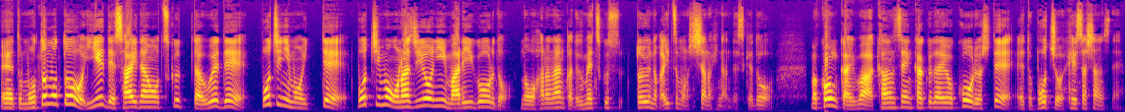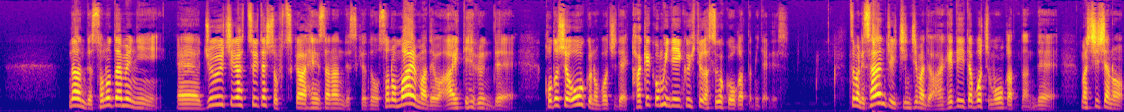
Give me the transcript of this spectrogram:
えーと、もともと家で祭壇を作った上で墓地にも行って墓地も同じようにマリーゴールドのお花なんかで埋め尽くすというのがいつもの死者の日なんですけど、まあ、今回は感染拡大を考慮して、えーと、墓地を閉鎖したんですね。なんでそのために、えー、11月1日と2日は閉鎖なんですけどその前までは空いているんで今年は多くの墓地で駆け込みで行く人がすごく多かったみたいです。つまり31日までは開けていた墓地も多かったんで、まあ、死者の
